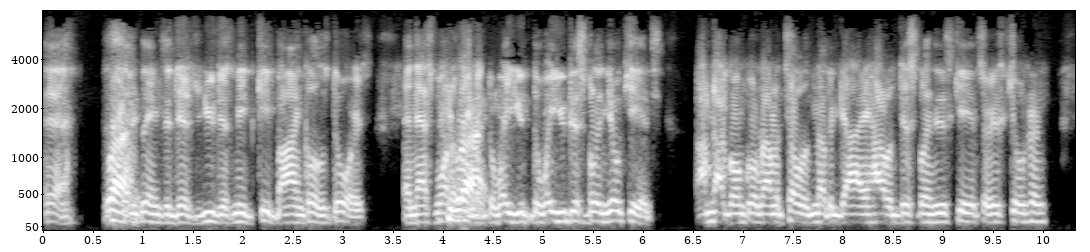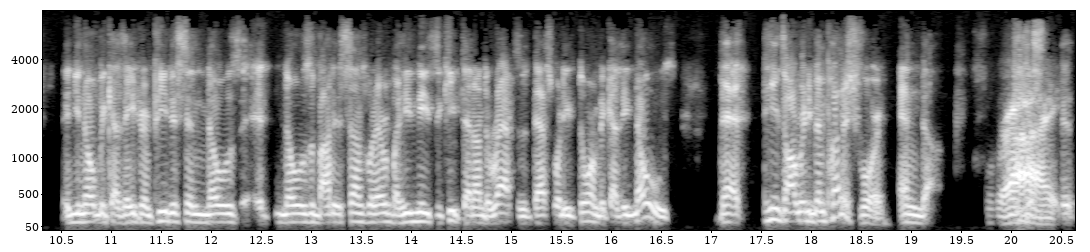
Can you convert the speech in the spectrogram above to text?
Yeah. Right. Some things that just you just need to keep behind closed doors, and that's one of right. them. the way you the way you discipline your kids. I'm not going to go around and tell another guy how to discipline his kids or his children, you know, because Adrian Peterson knows knows about his sons, whatever. But he needs to keep that under wraps. That's what he's doing because he knows that he's already been punished for it, and Right. It's just,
